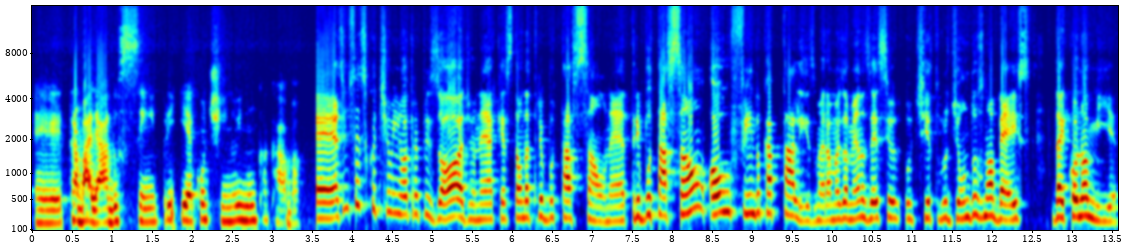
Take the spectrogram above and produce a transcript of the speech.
é, trabalhado sempre e é contínuo e nunca acaba. É, a gente já discutiu em outro episódio, né, a questão da tributação, né, tributação ou o fim do capitalismo, era mais ou menos esse o, o título de um dos Nobéis da economia.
